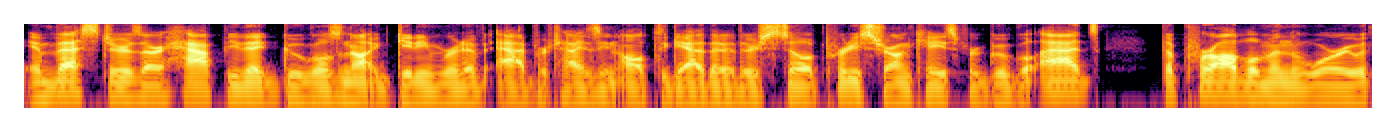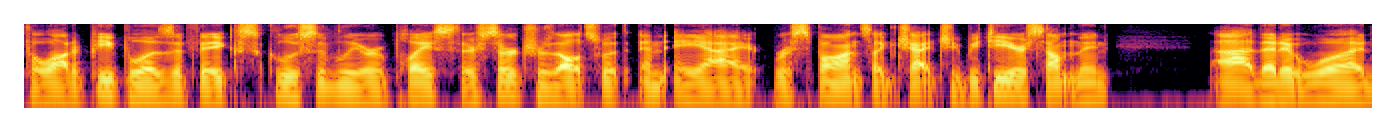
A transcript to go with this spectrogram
investors are happy that Google's not getting rid of advertising altogether. There's still a pretty strong case for Google Ads, the problem and the worry with a lot of people is if they exclusively replace their search results with an AI response like ChatGPT or something, uh, that it would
